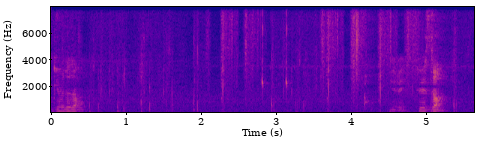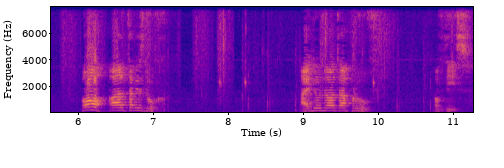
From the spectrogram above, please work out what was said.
idziemy do domu. Ryj, tu jest dom. O, ale tam jest duch. I do not approve of this.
